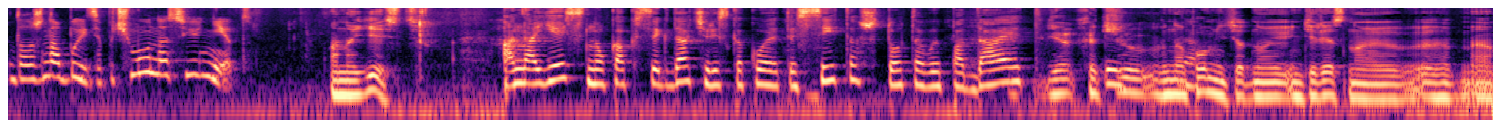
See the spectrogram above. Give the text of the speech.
должна быть, а почему у нас ее нет? Она есть. Она есть, но, как всегда, через какое-то сито что-то выпадает. Я хочу и... напомнить да. одну интересную... Э,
